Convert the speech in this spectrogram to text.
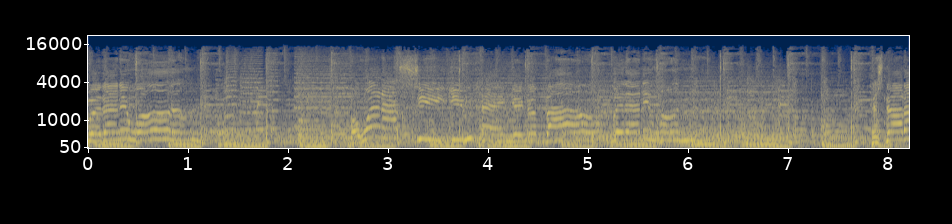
with anyone. But when I see you hanging about with anyone, It's not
